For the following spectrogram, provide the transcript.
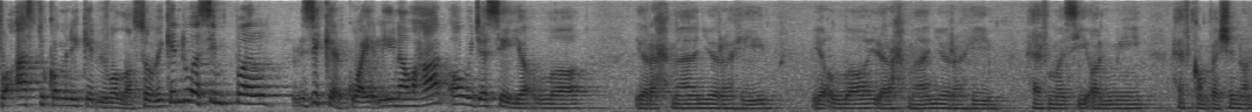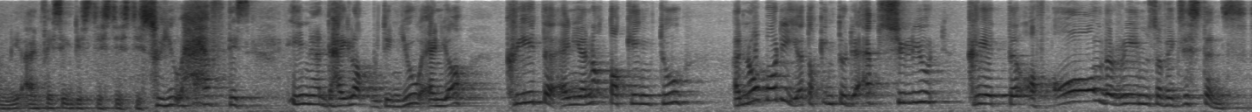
for us to communicate with Allah. So we can do a simple zikr quietly in our heart, or we just say, Ya Allah, Ya Rahman, Ya Rahim, Ya Allah, Ya Rahman, Ya Rahim, have mercy on me, have compassion on me, I'm facing this, this, this, this. So you have this inner dialogue between you and your creator, and you're not talking to a nobody, you're talking to the absolute creator of all the realms of existence.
